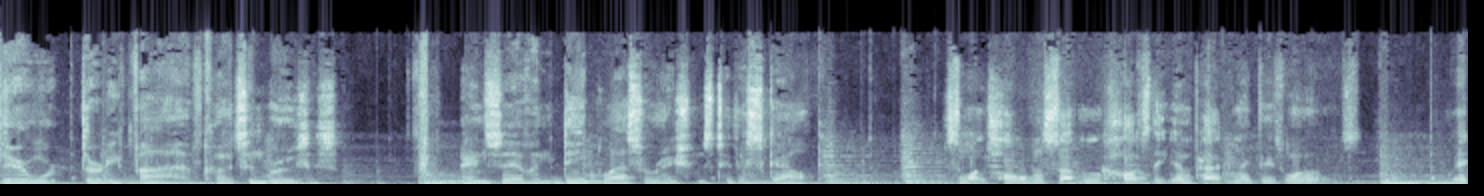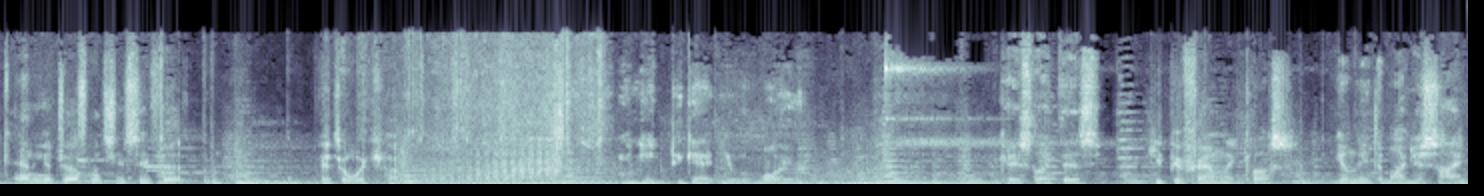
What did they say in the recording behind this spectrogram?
There were 35 cuts and bruises and seven deep lacerations to the scalp. Someone holding something caused the impact to make these wounds. Make any adjustments you see fit. It's a witch hunt. You need to get you a lawyer. Case like this, keep your family close. You'll need them on your side.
